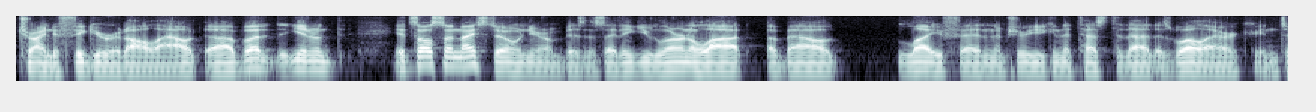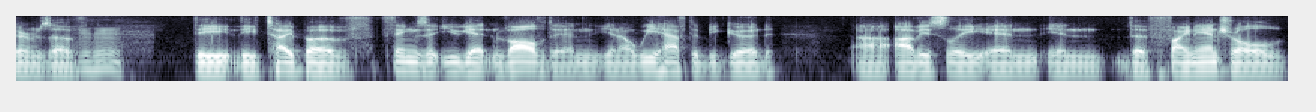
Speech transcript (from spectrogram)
trying to figure it all out. Uh, but you know, it's also nice to own your own business. I think you learn a lot about life, and I'm sure you can attest to that as well, Eric, in terms of mm-hmm. the the type of things that you get involved in. You know, we have to be good. Uh, obviously, in in the financial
